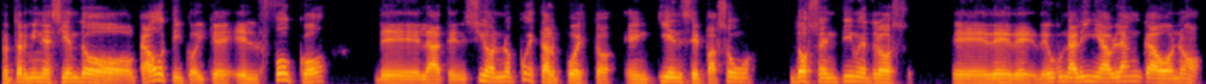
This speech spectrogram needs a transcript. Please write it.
no termine siendo caótico y que el foco de la atención no puede estar puesto en quién se pasó dos centímetros eh, de, una línea blanca o no.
